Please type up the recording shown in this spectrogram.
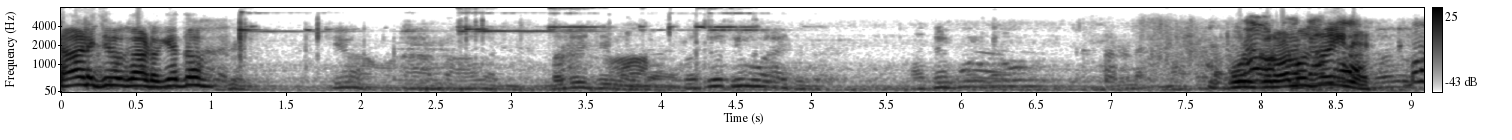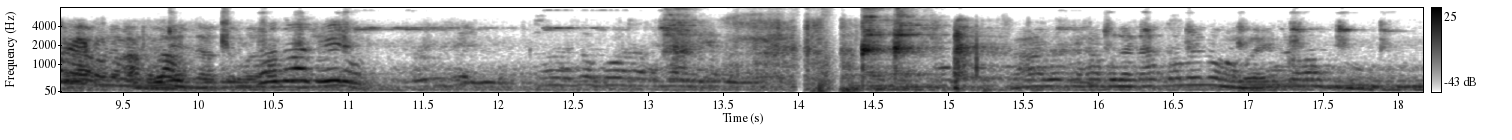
તાણી જેવું ગાડો કેતો ભૂલ કરવાનું જોઈએ ને? હા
